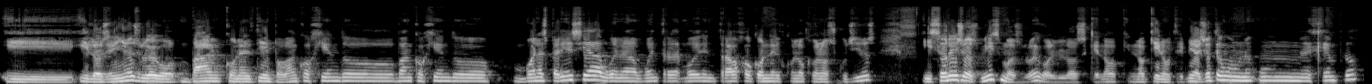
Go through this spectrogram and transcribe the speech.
Y, y, los niños luego van con el tiempo, van cogiendo, van cogiendo buena experiencia, buena, buen, buen trabajo con, el, con, los cuchillos y son ellos mismos luego los que no, no quieren utilizar. Mira, yo tengo un, ejemplo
